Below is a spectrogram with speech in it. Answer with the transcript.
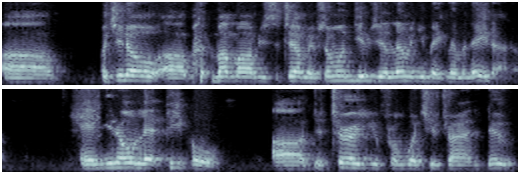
Uh, but you know, uh, my mom used to tell me if someone gives you a lemon, you make lemonade out of it. And you don't let people uh, deter you from what you're trying to do.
